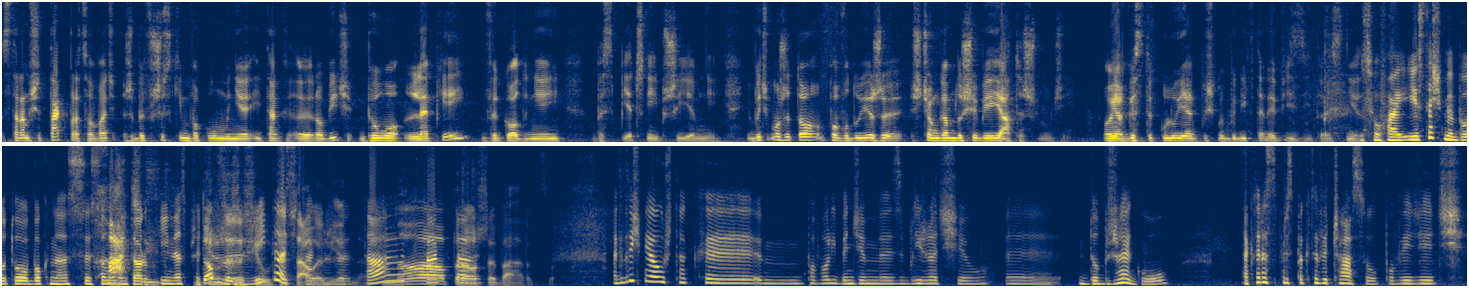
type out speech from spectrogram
staram się tak pracować, żeby wszystkim wokół mnie i tak y, robić było lepiej, wygodniej, bezpieczniej, przyjemniej. I być może to powoduje, że ściągam do siebie ja też ludzi. O, ja gestykuluję, jakbyśmy byli w telewizji. To jest nie. Słuchaj, jesteśmy, bo tu obok nas są monitorki, nas przecież Dobrze, że się widać, uczesałem także, jednak. Tak, no, tak, tak. proszę tak. bardzo. A gdybyś miał już tak y, powoli będziemy zbliżać się y, do brzegu, tak teraz z perspektywy czasu powiedzieć,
